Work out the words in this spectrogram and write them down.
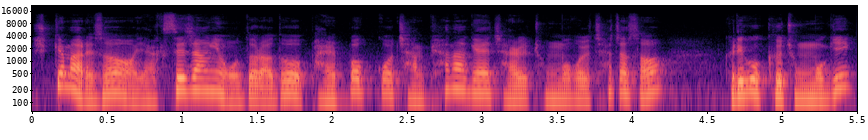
쉽게 말해서 약세장이 오더라도 발 뻗고 잠 편하게 잘 종목을 찾아서 그리고 그 종목이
